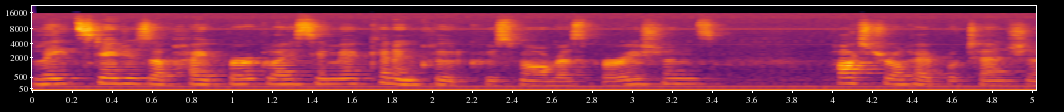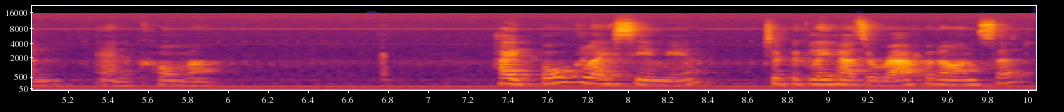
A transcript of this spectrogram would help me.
Late stages of hyperglycemia can include Kussmaul respirations, postural hypotension, and coma. Hypoglycemia typically has a rapid onset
